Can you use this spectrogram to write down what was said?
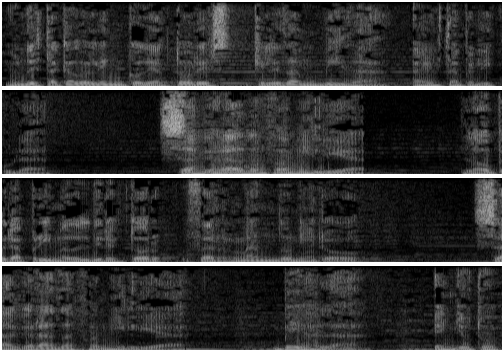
y un destacado elenco de actores que le dan vida a esta película. Sagrada Familia, la ópera prima del director Fernando Niro. Sagrada Familia, véala en YouTube.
